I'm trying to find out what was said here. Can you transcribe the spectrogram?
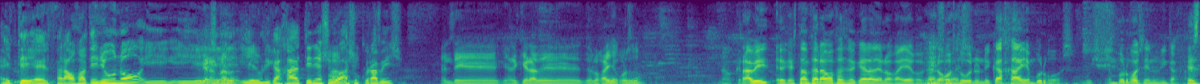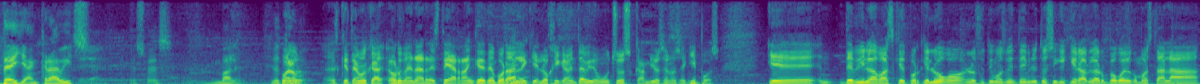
El, te- el Zaragoza tiene uno y, y- Granada. y el Unicaja tiene su, Ah, a su Kravitz. el de. El que era de, de los gallegos, ¿no? No, Kravitz, el que está en Zaragoza es el que era de los gallegos, que Eso luego es. estuvo en Unicaja y en Burgos. En Burgos y en Unicaja. Es Dejan Kravitz. Eso es. Vale. Bueno, es que tenemos que ordenar este arranque de temporada en el que lógicamente ha habido muchos cambios en los equipos. Eh, de Bilbao Basket, porque luego en los últimos 20 minutos sí que quiero hablar un poco de cómo está la-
